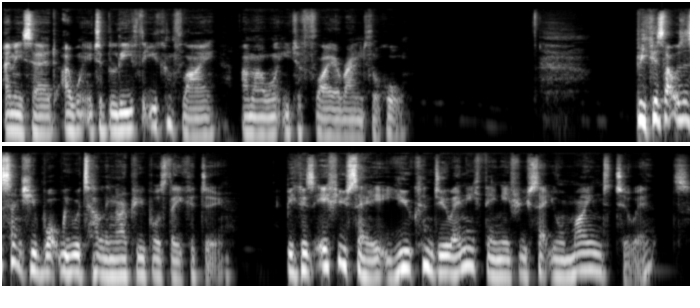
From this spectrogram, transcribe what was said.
And he said, I want you to believe that you can fly, and I want you to fly around the hall because that was essentially what we were telling our pupils they could do. Because if you say you can do anything if you set your mind to it,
